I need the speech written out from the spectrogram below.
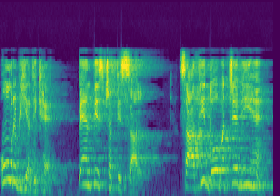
उम्र भी अधिक है पैंतीस छत्तीस साल। साथ ही दो बच्चे भी हैं।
